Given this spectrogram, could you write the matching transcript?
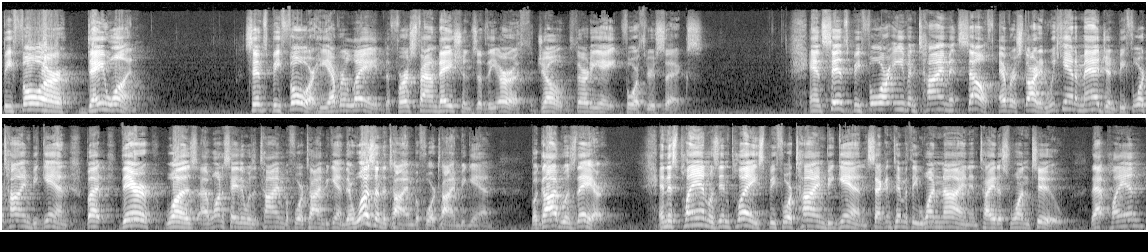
before day one since before he ever laid the first foundations of the earth, Job 38, 4 through 6. And since before even time itself ever started, we can't imagine before time began, but there was, I want to say there was a time before time began. There wasn't a time before time began, but God was there. And this plan was in place before time began. 2 Timothy 1 9 and Titus 1 2. That plan,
